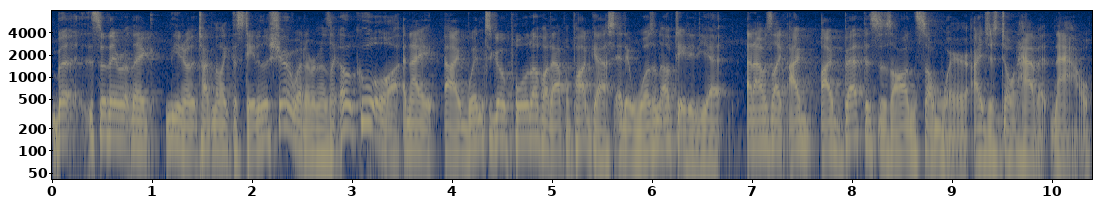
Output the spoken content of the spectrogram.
but so they were like, you know, talking about like the state of the show or whatever, and I was like, oh, cool. And I I went to go pull it up on Apple Podcasts, and it wasn't updated yet. And I was like, I I bet this is on somewhere. I just don't have it now,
